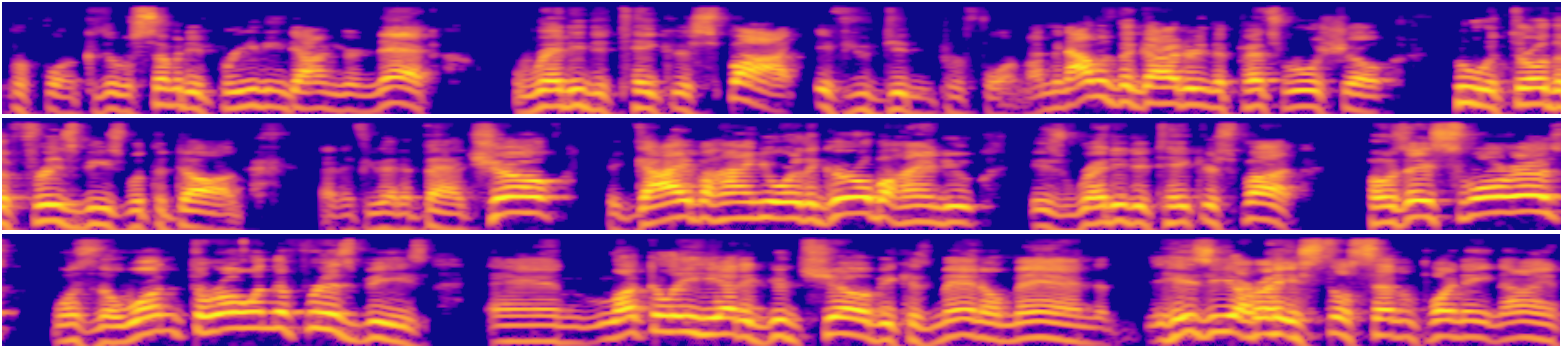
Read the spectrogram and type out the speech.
perform because there was somebody breathing down your neck ready to take your spot if you didn't perform. I mean, I was the guy during the Pets Rule show who would throw the frisbees with the dog. And if you had a bad show, the guy behind you or the girl behind you is ready to take your spot. Jose Suarez was the one throwing the frisbees. And luckily, he had a good show because, man, oh man, his ERA is still 7.89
